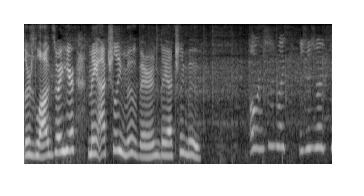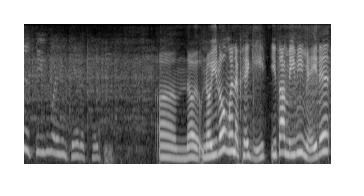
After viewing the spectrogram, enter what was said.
There's logs right here, and they actually move, Aaron. They actually move. Oh, this is like this is like the thing where you get a piggy. Um, no, no, you don't win a piggy. You thought maybe you made it?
